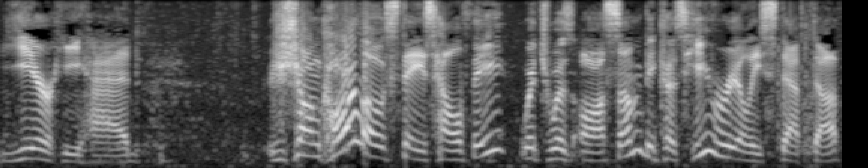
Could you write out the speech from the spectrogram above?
year he had. Giancarlo stays healthy, which was awesome because he really stepped up,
